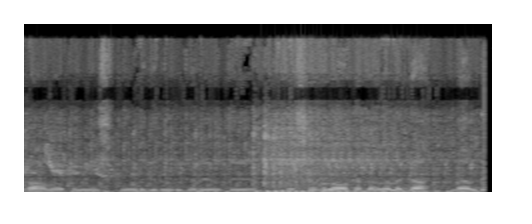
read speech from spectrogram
ਭਰਾਵਾਂ ਆਪਣੀ ਸਪੋਰਟ ਜ਼ਰੂਰ ਕਰਿਓ ਤੇ ਦੱਸਿਓ ਵਲੌਗ ਕਿੱਦਾਂ ਦਾ ਲੱਗਾ। ਮਿਲਦੇ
